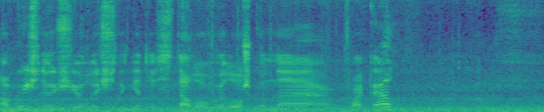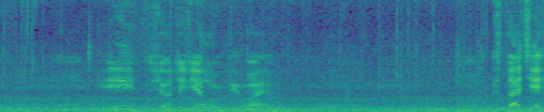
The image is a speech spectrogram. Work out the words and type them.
Обычную щелочь, где-то столовую ложку на бокал. И все это дело выпиваю. Кстати,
